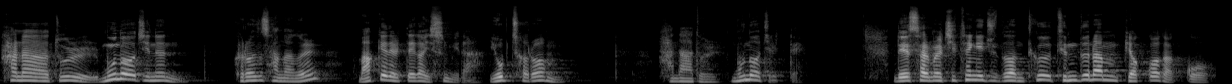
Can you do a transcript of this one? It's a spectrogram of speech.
하나, 둘 무너지는 그런 상황을 맞게 될 때가 있습니다. 욥처럼 하나, 둘 무너질 때, 내 삶을 지탱해 주던 그 든든한 벽과 같고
